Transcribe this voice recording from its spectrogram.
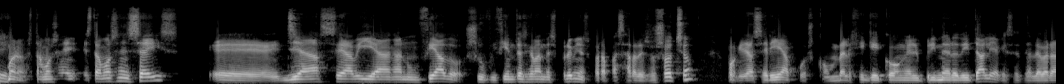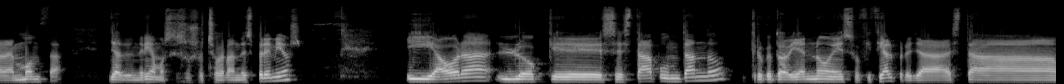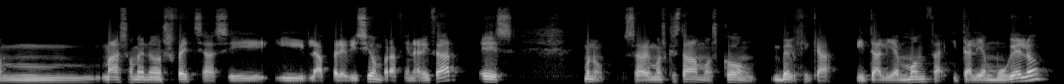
Bueno, estamos en, estamos en seis. Eh, ya se habían anunciado suficientes grandes premios para pasar de esos ocho, porque ya sería pues con Bélgica y con el primero de Italia, que se celebrará en Monza, ya tendríamos esos ocho grandes premios. Y ahora lo que se está apuntando creo que todavía no es oficial, pero ya está mm, más o menos fechas y, la previsión para finalizar es, bueno, sabemos que estábamos con Bélgica, Italia en Monza, Italia en Mugello,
